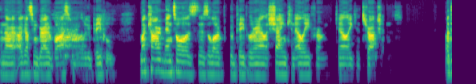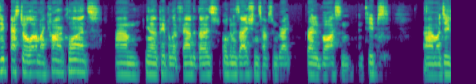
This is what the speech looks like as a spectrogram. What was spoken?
and I, I got some great advice from a lot of good people. My current mentors, there's a lot of good people around, like Shane Kennelly from Kennelly Constructions. I do pester a lot of my current clients. Um, you know, the people that founded those organisations have some great, great advice and, and tips. Um, I do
